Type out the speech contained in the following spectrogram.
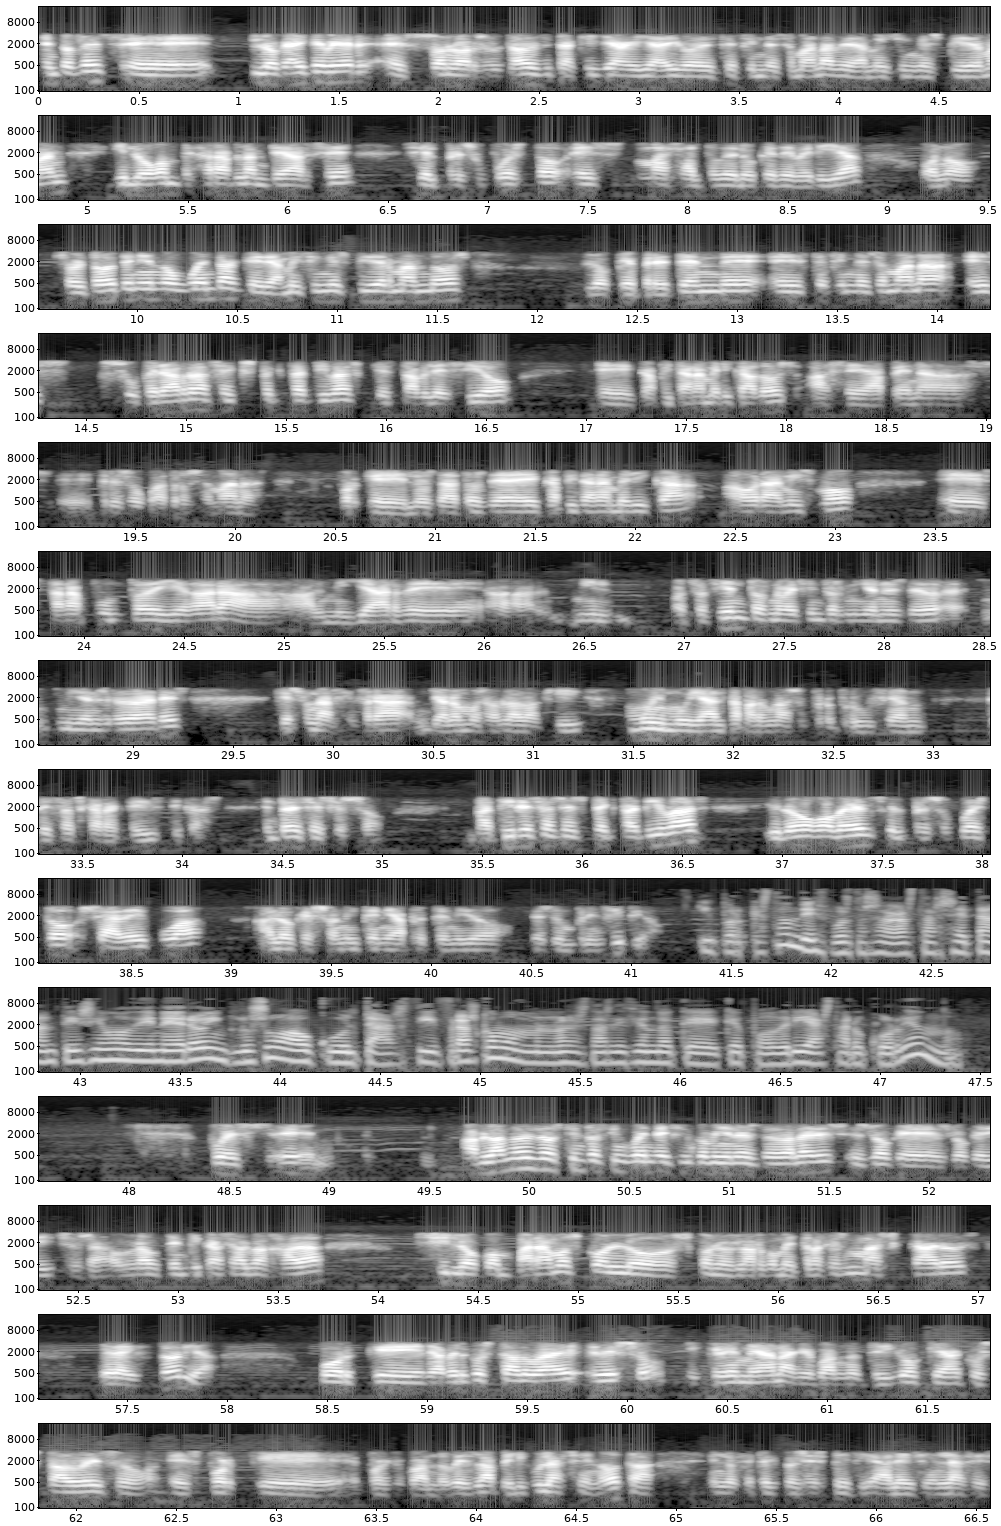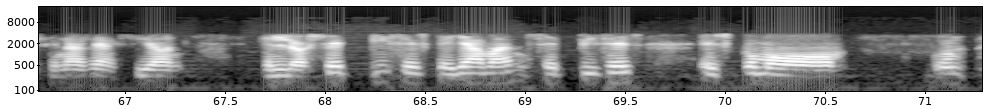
Entonces, eh, lo que hay que ver son los resultados de taquilla, ya digo, de este fin de semana de Amazing Spider-Man y luego empezar a plantearse si el presupuesto es más alto de lo que debería o no. Sobre todo teniendo en cuenta que de Amazing Spider-Man 2 lo que pretende este fin de semana es superar las expectativas que estableció eh, Capitán América 2 hace apenas eh, tres o cuatro semanas, porque los datos de Capitán América ahora mismo eh, están a punto de llegar al millar de a 1.800, 900 millones de, millones de dólares, que es una cifra, ya lo hemos hablado aquí, muy, muy alta para una superproducción de estas características. Entonces es eso, batir esas expectativas y luego ver si el presupuesto se adecua a lo que Sony tenía pretendido desde un principio. ¿Y por qué están dispuestos a gastarse tantísimo dinero, incluso a ocultar cifras como nos estás diciendo que, podría estar ocurriendo? Pues eh, hablando de 255 millones de dólares es lo que es lo que he dicho, o sea, una auténtica salvajada si lo comparamos con los con los largometrajes más caros de la historia, porque de haber costado eso y créeme Ana que cuando te digo que ha costado eso es porque porque cuando ves la película se nota en los efectos especiales, en las escenas de acción, en los set pieces que llaman, set pieces es como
